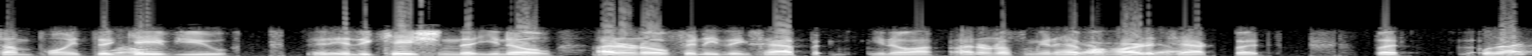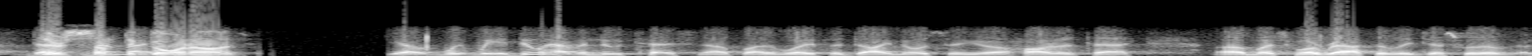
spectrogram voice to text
some point that Well- gave you an indication that you know I don't know if anything's happened you know I, I don't know if I'm going to have Yeah, a heart yeah. attack but but Well, that's, that's there's something going on. Yeah, we, we do have a new test now, by the way, for diagnosing a heart attack uh, much more rapidly, just with a, a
